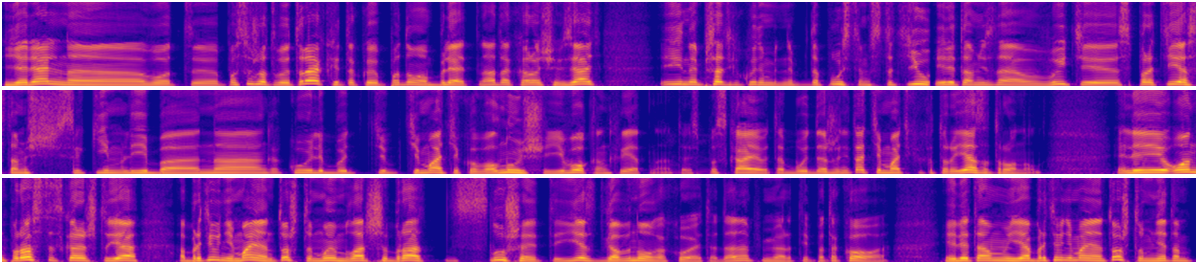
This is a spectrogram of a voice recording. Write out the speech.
я реально вот э, послушал твой трек и такой подумал, блядь, надо, короче, взять и написать какую-нибудь, допустим, статью или там, не знаю, выйти с протестом с каким-либо на какую-либо тематику волнующую его конкретно. То есть пускай это будет даже не та тематика, которую я затронул. Или он просто скажет, что я обратил внимание на то, что мой младший брат слушает и ест говно какое-то, да, например, типа такого. Или там я обратил внимание на то, что меня там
